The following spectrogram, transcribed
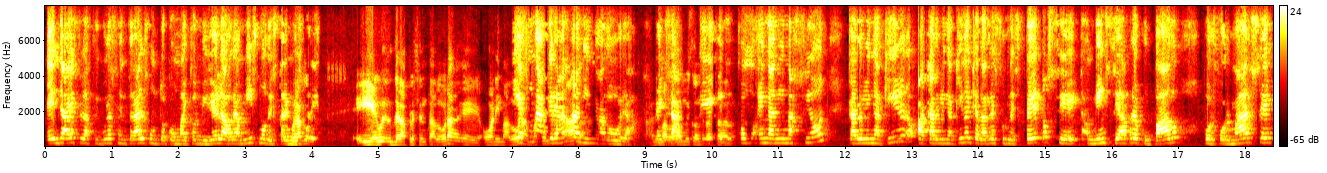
ella es la figura central junto con Michael Miguel ahora mismo de Extremo Extremo. Y de la presentadora eh, o animadora. es una gran animadora. Exacto. Eh, como en animación, Carolina Aquino, a Carolina Aquino hay que darle su respeto. Se, también se ha preocupado por formarse,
